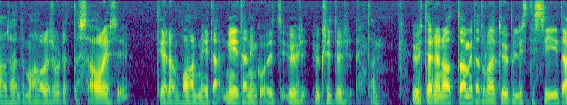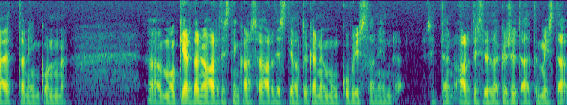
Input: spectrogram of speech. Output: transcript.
ansaintamahdollisuudet tässä olisi. Tiedän vaan niitä, niitä niin kuin yksityis, tai yhteydenottoa, mitä tulee tyypillisesti siitä, että niin kun, mä oon kiertänyt artistin kanssa ja artisti on tykännyt mun kuvista, niin sitten artistilta kysytään, että mistä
